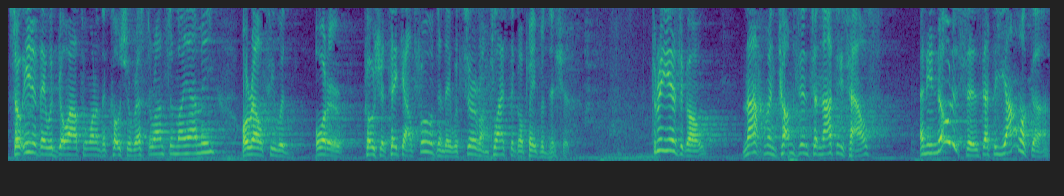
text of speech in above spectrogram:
So either they would go out to one of the kosher restaurants in Miami, or else he would order kosher takeout food and they would serve on plastic or paper dishes. Three years ago, Nachman comes into Nati's house and he notices that the yarmulke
